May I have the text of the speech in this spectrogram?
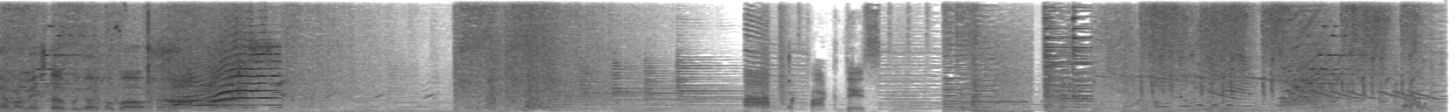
Damn, I messed up. We gotta go ball. man. Fuck this. Oh no, you didn't.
